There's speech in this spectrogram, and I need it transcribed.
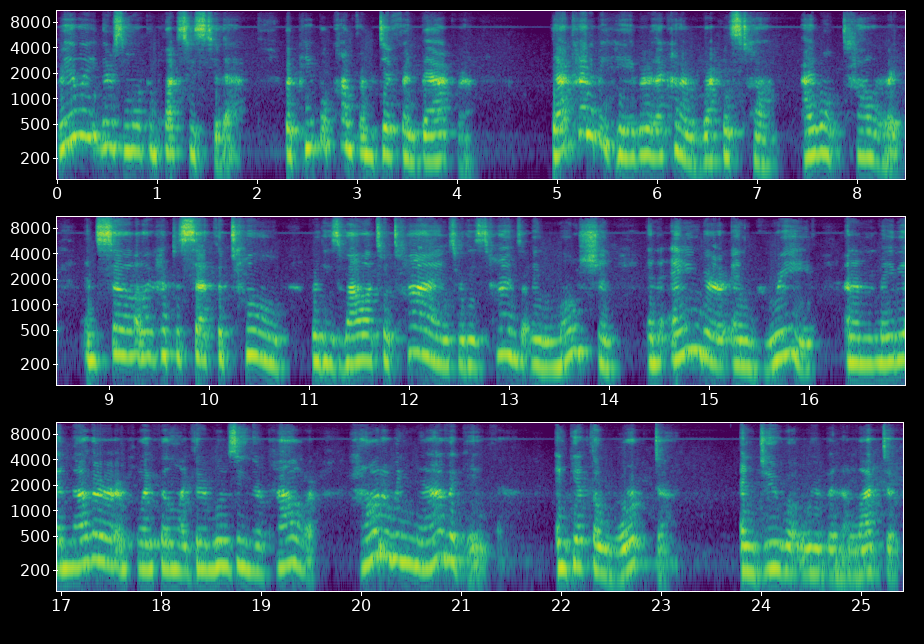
Really, there's more complexities to that. But people come from different backgrounds. That kind of behavior, that kind of reckless talk, I won't tolerate. And so I have to set the tone for these volatile times, for these times of emotion and anger and grief, and maybe another employee feeling like they're losing their power. How do we navigate that and get the work done? and do what we've been elected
